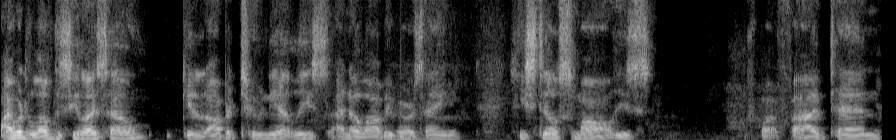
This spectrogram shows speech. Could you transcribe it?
I would love to see Lysell get an opportunity at least. I know a lot of people are saying he's still small. He's what five ten,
